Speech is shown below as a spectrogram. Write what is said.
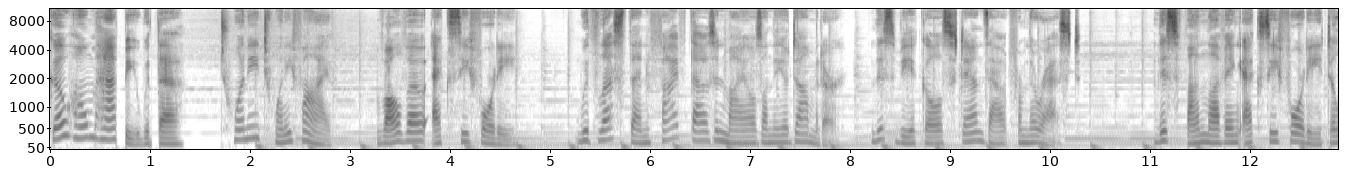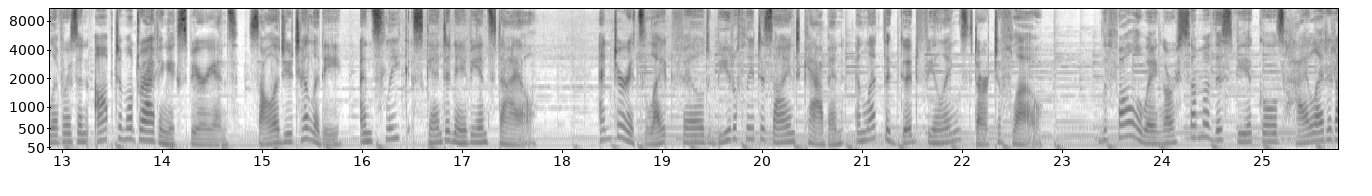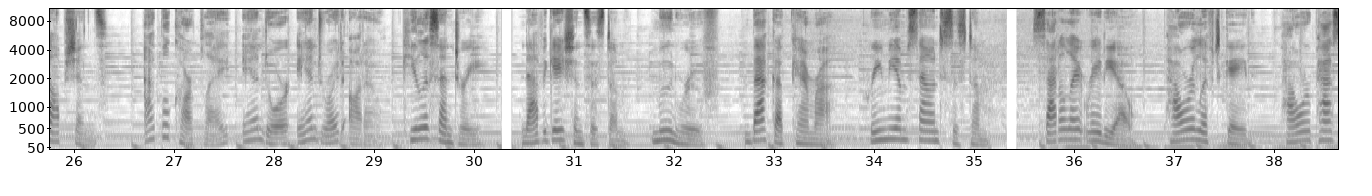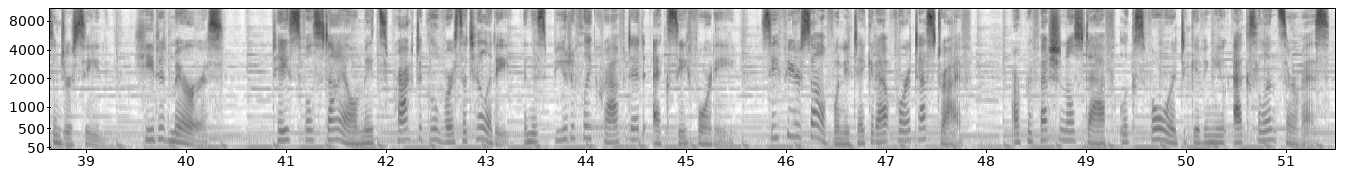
Go home happy with the 2025 Volvo XC40. With less than 5,000 miles on the odometer, this vehicle stands out from the rest. This fun-loving XC40 delivers an optimal driving experience, solid utility, and sleek Scandinavian style. Enter its light-filled, beautifully designed cabin and let the good feelings start to flow. The following are some of this vehicle's highlighted options. Apple CarPlay and or Android Auto, keyless entry, navigation system, moonroof, backup camera, premium sound system, satellite radio, power liftgate, power passenger seat, heated mirrors. Tasteful style meets practical versatility in this beautifully crafted XC40. See for yourself when you take it out for a test drive. Our professional staff looks forward to giving you excellent service.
